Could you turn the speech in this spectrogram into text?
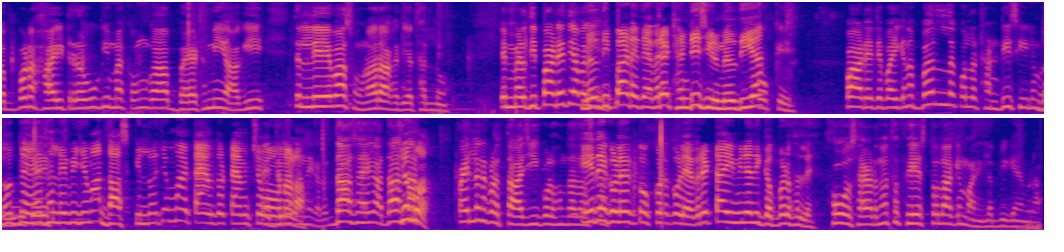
ਗੱਬਣ ਹਾਈਟ ਰਹੂਗੀ ਮੈਂ ਕਹੂੰਗਾ ਬੈਠਵੀਂ ਆ ਗਈ ਤੇ ਲੇਵਾ ਸੋਹਣਾ ਰੱਖਦੀ ਆ ਥੱਲੋਂ। ਤੇ ਮਿਲਦੀ ਪਾੜੇ ਤੇ ਆ ਬਾਈ? ਮਿਲਦੀ ਪਹਾੜੇ ਤੇ ਆ ਵੀਰੇ ਠੰਡੀ ਸੀਲ ਮਿਲਦੀ ਆ। ਓਕੇ। ਪਾੜੇ ਤੇ ਬਾਈ ਕਹਿੰਦਾ ਬਿਲਕੁਲ ਠੰਡੀ ਸੀਲ ਮਿਲੂ ਦੁੱਧ ਇਹ ਥੱਲੇ ਵੀ ਜਮਾ 10 ਕਿਲੋ ਜਮਾ ਟਾਈਮ ਤੋਂ ਟਾਈਮ ਚਵਾਉਣ ਵਾਲਾ। 10 ਹੈਗਾ 10 ਜਮਾਂ। ਪਹਿਲਾਂ ਕੋਲ ਤਾਜੀ ਕੋਲ ਹੁੰਦਾ ਦਸ। ਇਹਦੇ ਕੋਲੇ ਟੋਕੜ ਕੋਲੇ ਆ ਵੀਰੇ 2.5 ਮਹੀਨੇ ਦੀ ਗੱਬਣ ਥੱਲੇ। ਹੋ ਸਾਈਡ ਨੂੰ ਇੱਥੋਂ ਫੇਸ ਤੋਂ ਲਾ ਕੇ ਮਾਰੀ ਲੱਭੀ ਕੈਮਰਾ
